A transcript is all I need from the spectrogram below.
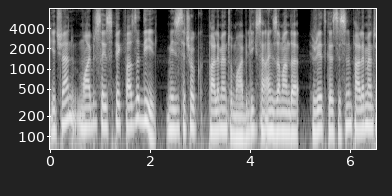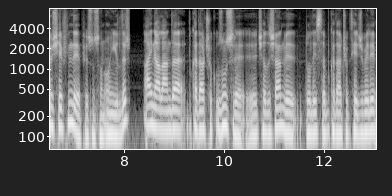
geçiren muhabir sayısı pek fazla değil. Mecliste çok parlamento muhabirliği sen aynı zamanda Hürriyet gazetesinin parlamento şefliğini de yapıyorsun son 10 yıldır. Aynı alanda bu kadar çok uzun süre e, çalışan ve dolayısıyla bu kadar çok tecrübeli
